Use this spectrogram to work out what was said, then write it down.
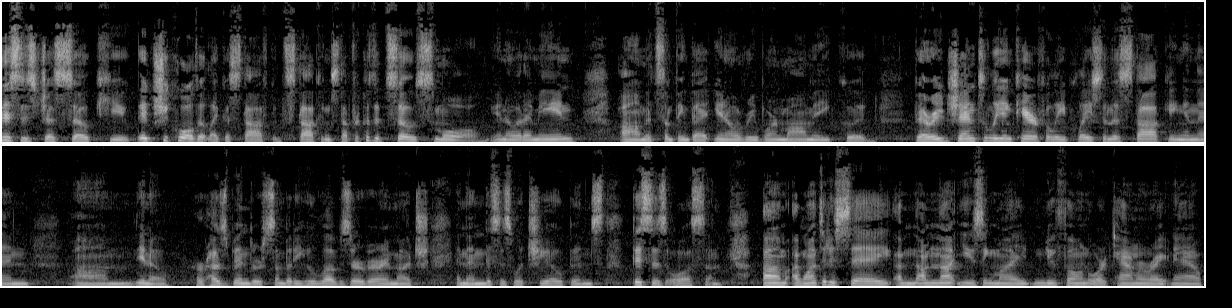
This is just so cute. It, she called it like a stock, stocking stuffer because it's so small. You know what I mean? Um, it's something that you know a reborn mommy could very gently and carefully place in the stocking, and then um, you know her husband or somebody who loves her very much, and then this is what she opens. This is awesome. Um, I wanted to say I'm, I'm, not using my new phone or camera right now.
